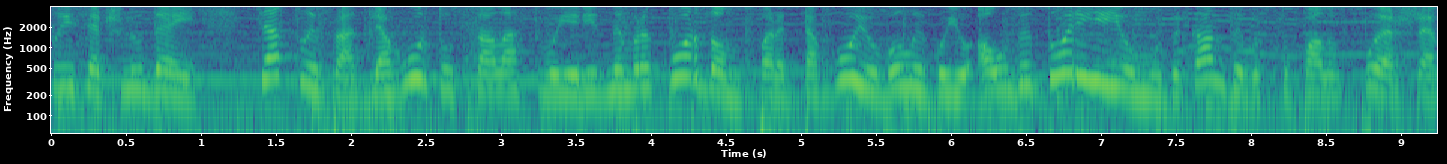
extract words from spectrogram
тисяч людей. Ця цифра для гурту стала своєрідним рекордом. Перед такою великою аудиторією музиканти виступали вперше.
